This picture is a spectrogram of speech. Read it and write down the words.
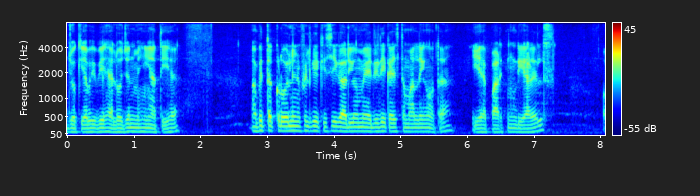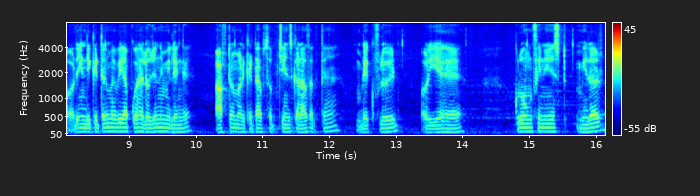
जो कि अभी भी हेलोजन में ही आती है। अभी तक रॉयल इनफील्ड की किसी गाड़ियों में एलईडी का इस्तेमाल नहीं होता है। यह है पार्किंग डी और इंडिकेटर में भी आपको हेलोजन ही मिलेंगे। आफ्टर मार्केट आप सब चेंज करा सकते हैं। ब्रेक फ्लूड और यह है क्रोम फिनिश्ड मिरर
